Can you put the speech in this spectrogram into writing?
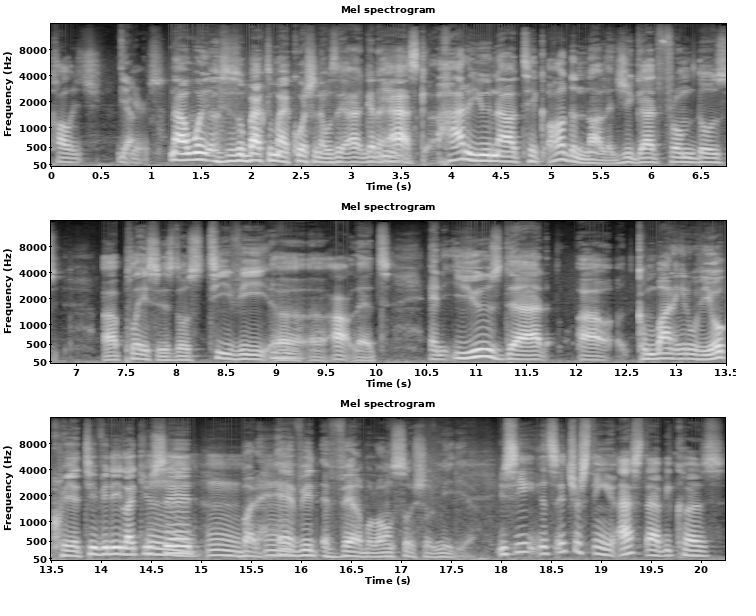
college years. Now, when, so back to my question, I was uh, gonna Yeah. ask: How do you now take all the knowledge you got from those uh, places, those TV uh, Mm-hmm. uh, outlets, and use that, uh, combining it with your creativity, like you Mm, said, but have it available on social media? You see, it's interesting you asked that because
